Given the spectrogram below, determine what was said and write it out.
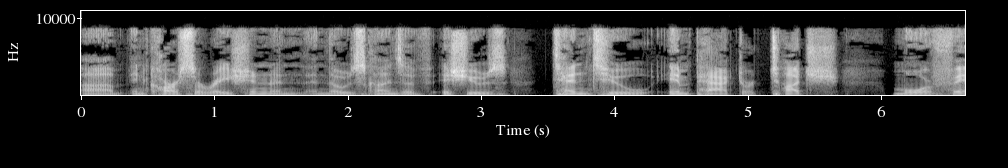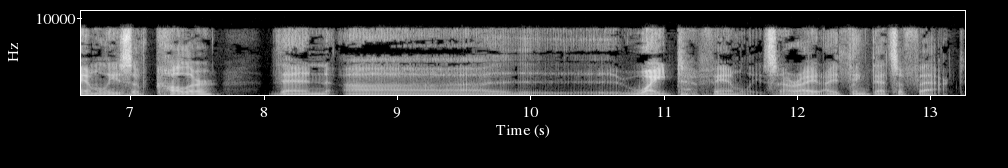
um, incarceration and, and those kinds of issues tend to impact or touch more families of color than uh, white families. All right, I think that's a fact.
